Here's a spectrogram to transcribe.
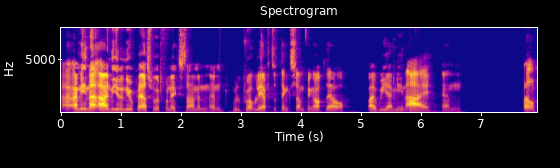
I, I mean, I, I need a new password for next time, and, and we'll probably have to think something up there. Or by we, I mean I, and well,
